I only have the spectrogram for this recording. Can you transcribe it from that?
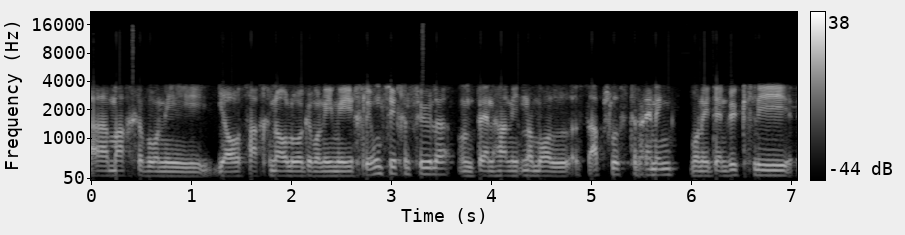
äh, mache, wo ich ja, Sachen anschaue, wo ich mich ein bisschen unsicher fühle. Und dann habe ich nochmal ein Abschlusstraining, wo ich dann wirklich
